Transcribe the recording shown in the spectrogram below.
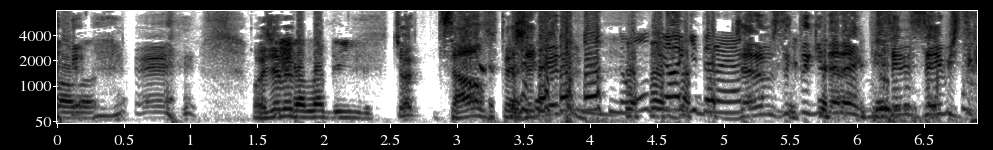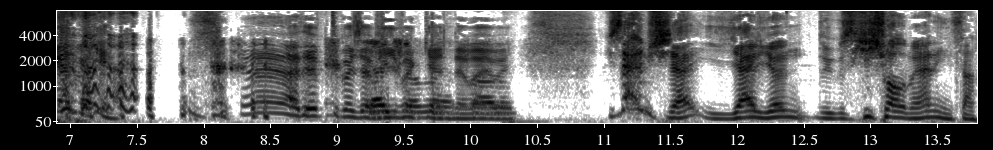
Vallahi. Hocam hep- İnşallah değildir. çok sağ ol. Teşekkür ederim. ne oldu ya gider ayak. Canımı sıktı giderek. Biz seni sevmiştik halbuki. Ha, Hadi öptük hocam. İyi İyi bak kendine. Bay bay. Güzelmiş ya. Yer yön duygusu hiç olmayan insan.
